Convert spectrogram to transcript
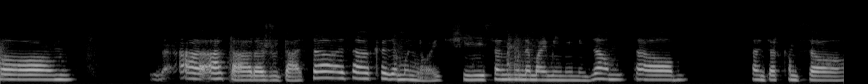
uh, a, asta ar ajuta, să, să credem în noi și să nu ne mai minimizăm, să, să încercăm să,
